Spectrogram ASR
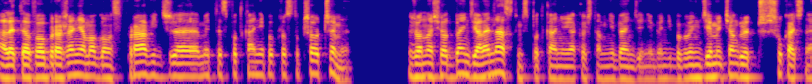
ale te wyobrażenia mogą sprawić, że my te spotkanie po prostu przeoczymy, że ono się odbędzie, ale nas w tym spotkaniu jakoś tam nie będzie, nie będzie bo będziemy ciągle szukać, na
